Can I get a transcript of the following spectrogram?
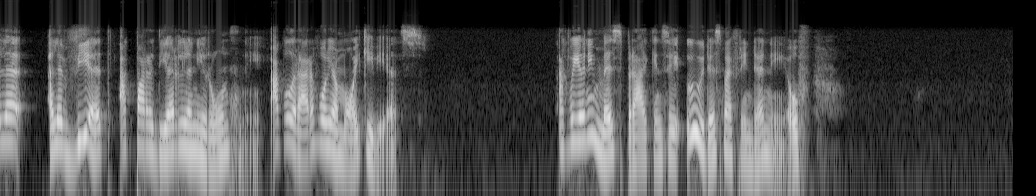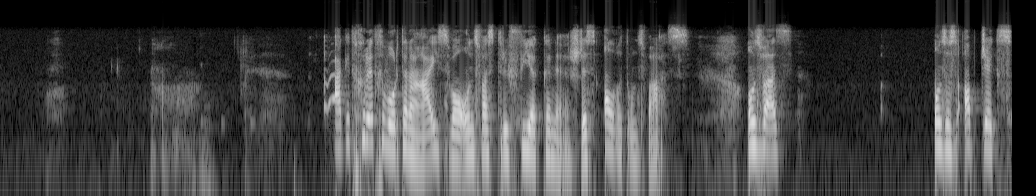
hulle hulle weet ek paradeer hulle nie rond nie. Ek wil regtig vir jou maatjie wees. Ek wil jou nie misbruik en sê, "Ooh, dis my vriendin nie," of Ek het groot geword in 'n huis waar ons was trofee kinders. Dis al wat ons was. Ons was ons was objects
